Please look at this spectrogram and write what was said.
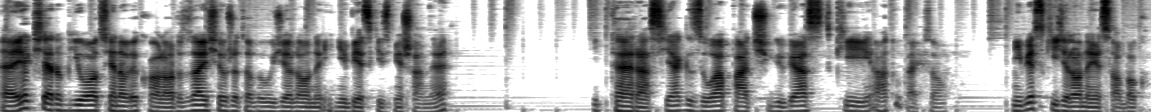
E, jak się robiło cyjanowy kolor? Zdaje się, że to był zielony i niebieski zmieszany. I teraz jak złapać gwiazdki? A tutaj są. Niebieski, zielony jest obok.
